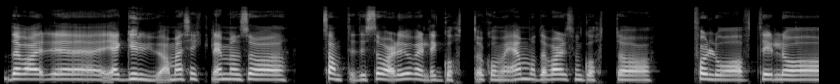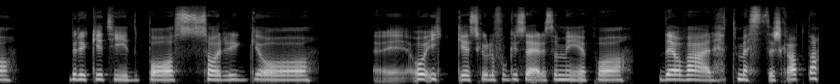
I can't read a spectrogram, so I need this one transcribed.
det var eh, Jeg grua meg skikkelig, men så Samtidig så var det jo veldig godt å komme hjem, og det var liksom godt å få lov til å bruke tid på sorg og, eh, og ikke skulle fokusere så mye på det å være et mesterskap, da.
